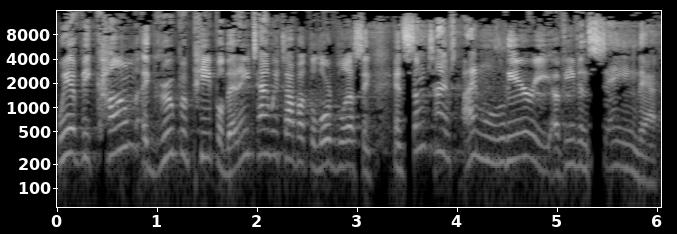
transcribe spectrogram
We have become a group of people that anytime we talk about the Lord blessing, and sometimes I'm leery of even saying that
